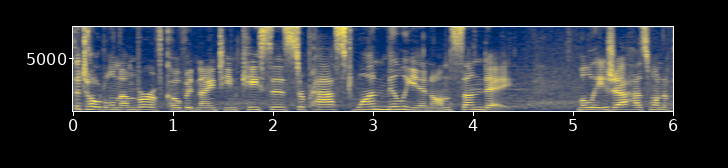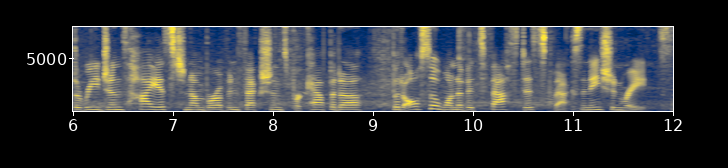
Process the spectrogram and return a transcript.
the total number of COVID 19 cases surpassed 1 million on Sunday. Malaysia has one of the region's highest number of infections per capita, but also one of its fastest vaccination rates.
